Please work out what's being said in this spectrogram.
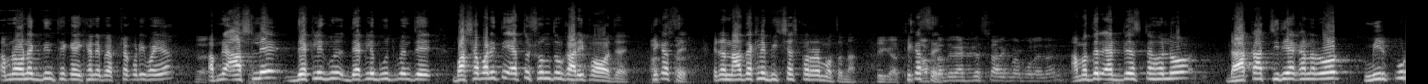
আমরা অনেক দিন থেকে এখানে ব্যবসা করি ভাইয়া। হ্যাঁ। আপনি আসলে দেখলে দেখলে বুঝবেন যে বাসা বাড়িতে এত সুন্দর গাড়ি পাওয়া যায় ঠিক আছে? এটা না দেখলে বিশ্বাস করার মতো না। ঠিক আছে। আমাদের অ্যাড্রেসটা হলো ঢাকা চিড়িয়াখানা রোড মিরপুর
